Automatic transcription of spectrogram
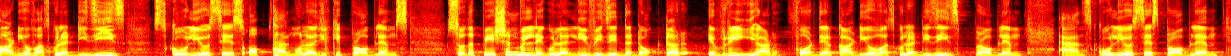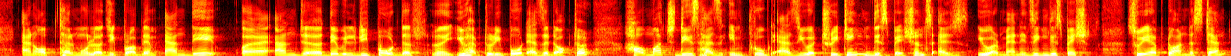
cardiovascular disease scoliosis ophthalmologic problems. So the patient will regularly visit the doctor every year for their cardiovascular disease problem and scoliosis problem and ophthalmologic problem and they uh, and uh, they will report that uh, you have to report as a doctor how much this has improved as you are treating these patients as you are managing these patients. So you have to understand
